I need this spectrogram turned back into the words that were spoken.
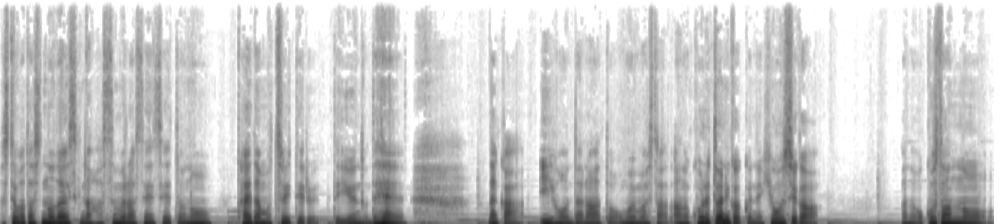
そして私の大好きな蓮村先生との対談もついてるっていうので なんかいい本だなと思いました。あのこれとにかくね表紙があのお子さんの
